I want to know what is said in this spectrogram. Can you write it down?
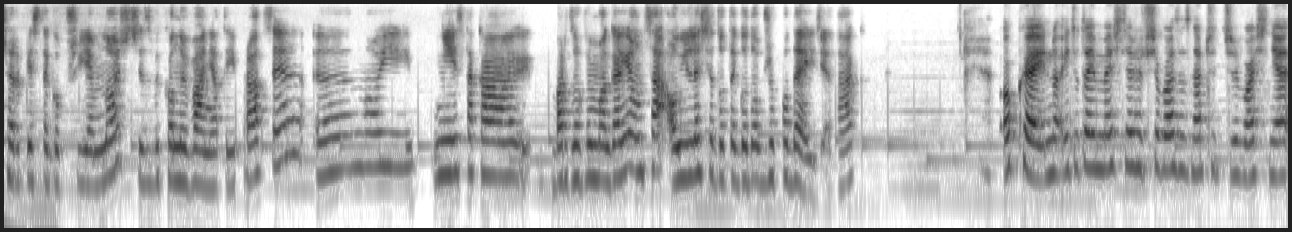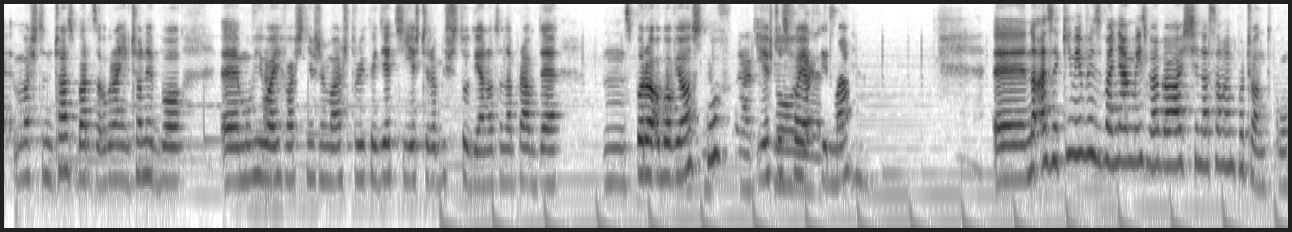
czerpię z tego przyjemność, z wykonywania tej pracy, e, no i nie jest taka bardzo wymagająca, o ile się do tego dobrze podejdzie, tak? Okej, no i tutaj myślę, że trzeba zaznaczyć, że właśnie masz ten czas bardzo ograniczony, bo e, mówiłaś właśnie, że masz trójkę dzieci i jeszcze robisz studia, no to naprawdę mm, sporo obowiązków Tak, i jeszcze no swoja jest. firma. E, no a z jakimi wyzwaniami zmagałaś się na samym początku?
